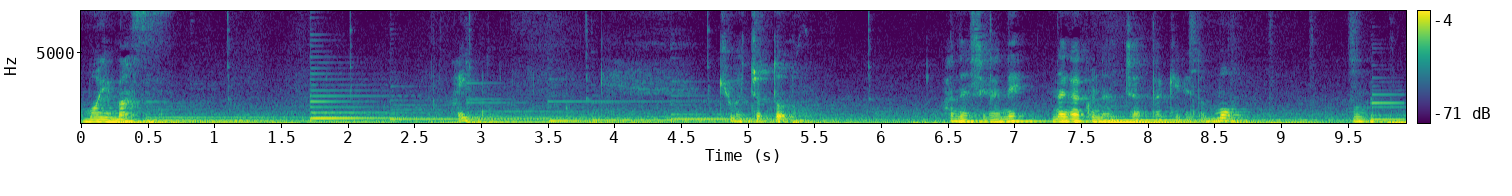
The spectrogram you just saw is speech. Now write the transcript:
思います。はい。今日はちょっと話がね長くなっちゃったけれども、うん、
